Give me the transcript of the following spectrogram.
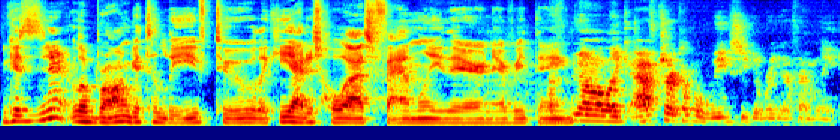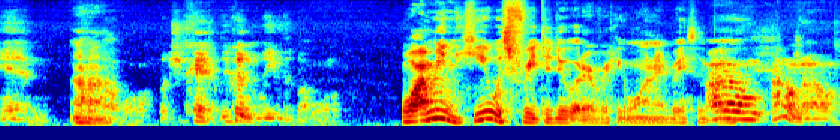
because didn't LeBron get to leave too? Like he had his whole ass family there and everything. know, like after a couple of weeks, you could bring your family in Uh the bubble, but you can't. You couldn't leave the bubble. Well, I mean, he was free to do whatever he wanted, basically. Um, I don't know.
